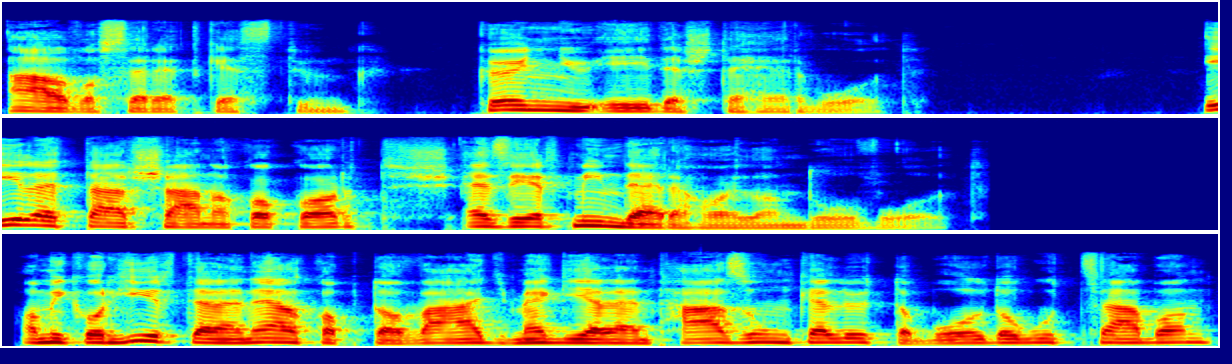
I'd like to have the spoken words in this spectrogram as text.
Álva szeretkeztünk. Könnyű, édes teher volt. Élettársának akart, s ezért mindenre hajlandó volt. Amikor hirtelen elkapta a vágy, megjelent házunk előtt a Boldog utcában,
